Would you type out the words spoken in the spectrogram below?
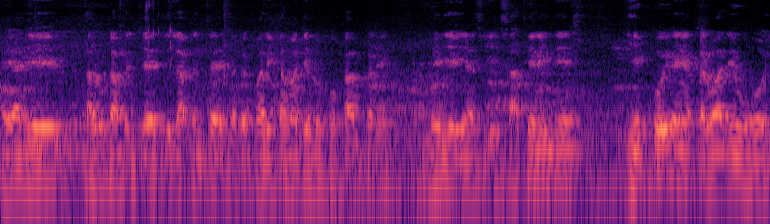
અહીંયા જે તાલુકા પંચાયત, જિલ્લા પંચાયત, નગરપાલિકામાં જે લોકો કામ કરે, અમે જે અહીંયા છીએ, સાથે રહીને જે કોઈ અહીંયા કરવા જેવું હોય,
